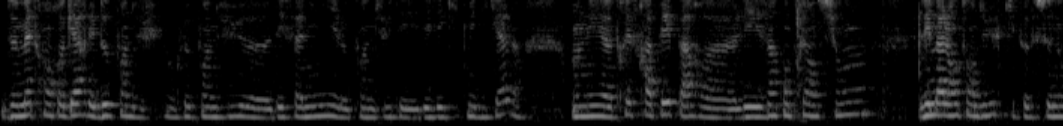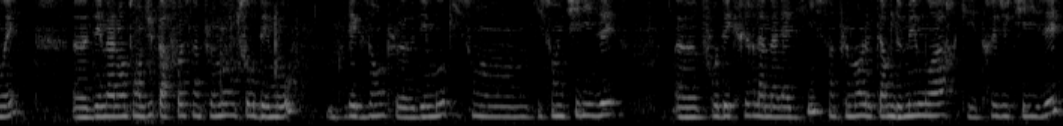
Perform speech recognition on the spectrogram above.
de mettre en regard les deux points de vue, donc le point de vue euh, des familles et le point de vue des, équipes médicales. On est euh, très frappé par euh, les incompréhensions, les malentendus qui peuvent se nouer, des malentendus parfois simplement autour des mots. L'exemple des mots qui sont, qui sont utilisés pour décrire la maladie, simplement le terme de mémoire qui est très utilisé,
